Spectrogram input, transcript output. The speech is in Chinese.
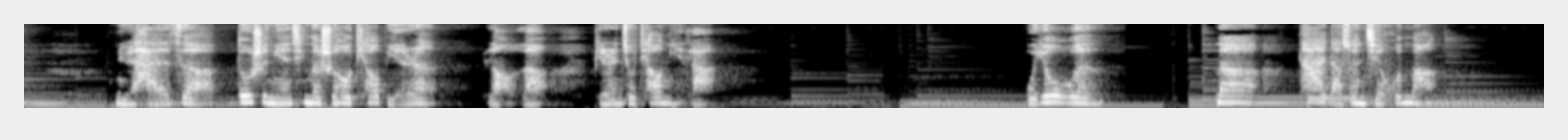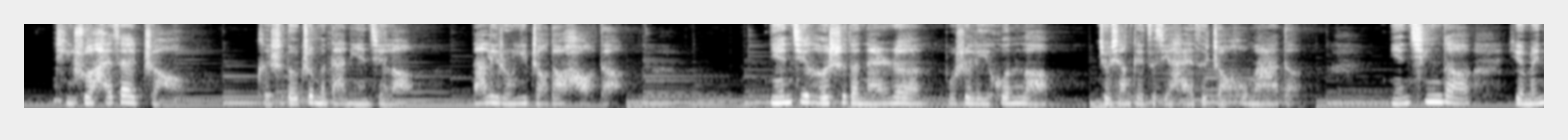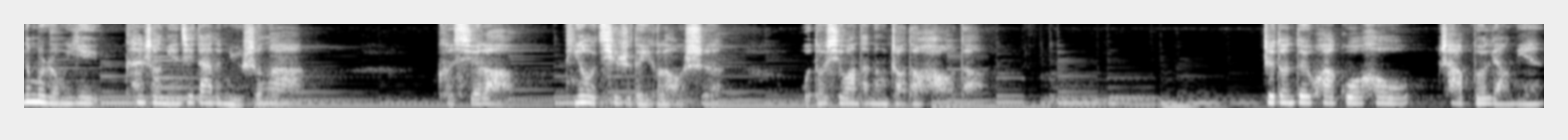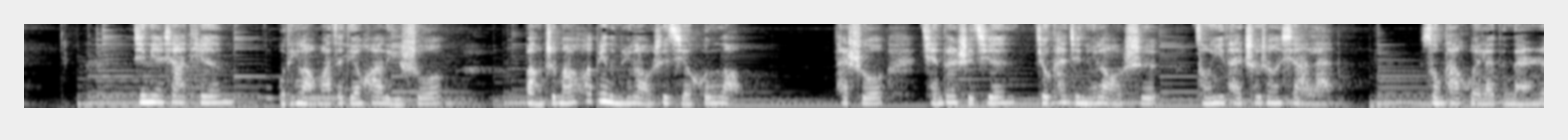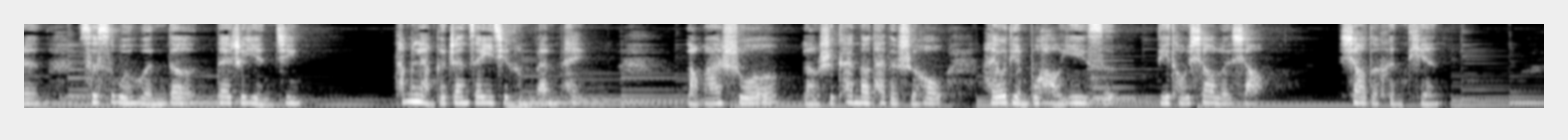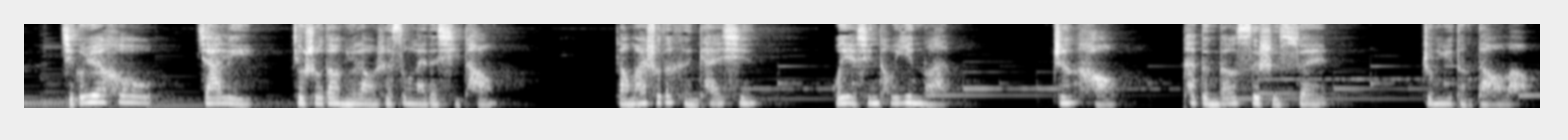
女孩子都是年轻的时候挑别人，老了别人就挑你啦。我又问，那他还打算结婚吗？听说还在找，可是都这么大年纪了，哪里容易找到好的？年纪合适的男人不是离婚了，就想给自己孩子找后妈的。年轻的也没那么容易看上年纪大的女生啊。可惜了，挺有气质的一个老师，我都希望他能找到好的。这段对话过后。差不多两年，今年夏天，我听老妈在电话里说，绑着麻花辫的女老师结婚了。她说前段时间就看见女老师从一台车上下来，送她回来的男人斯斯文文的，戴着眼镜，他们两个站在一起很般配。老妈说，老师看到她的时候还有点不好意思，低头笑了笑。笑得很甜。几个月后，家里就收到女老师送来的喜糖。老妈说的很开心，我也心头一暖，真好。她等到四十岁，终于等到了。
